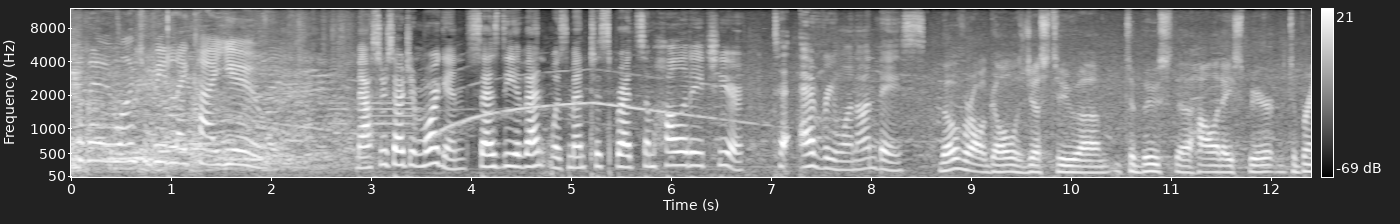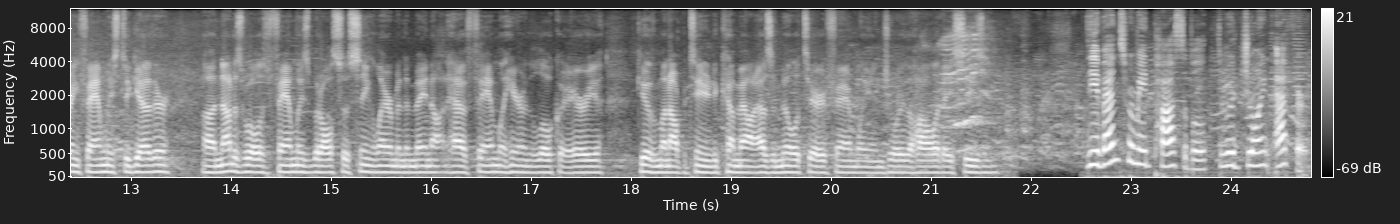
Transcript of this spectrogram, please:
because I want to be like Caillou. Master Sergeant Morgan says the event was meant to spread some holiday cheer to everyone on base. The overall goal is just to, um, to boost the holiday spirit, to bring families together, uh, not as well as families, but also single airmen that may not have family here in the local area, give them an opportunity to come out as a military family and enjoy the holiday season. The events were made possible through a joint effort.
